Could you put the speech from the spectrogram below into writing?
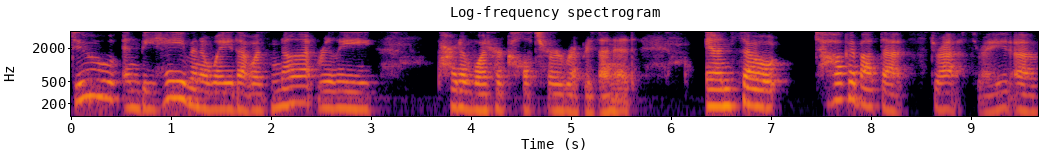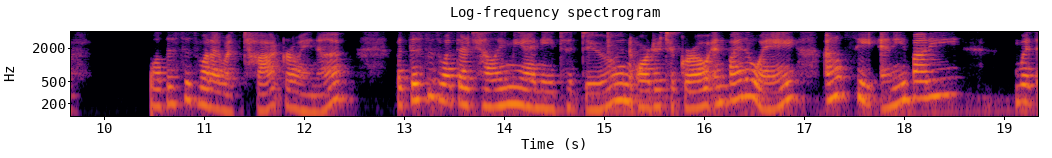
do and behave in a way that was not really part of what her culture represented. And so talk about that stress, right? Of, well, this is what I was taught growing up, but this is what they're telling me I need to do in order to grow. And by the way, I don't see anybody with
